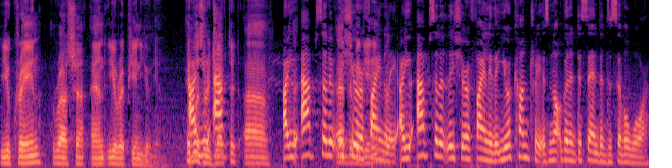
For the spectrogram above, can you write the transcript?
Ukraine, Russia and European Union. It are was rejected. Uh, are you absolutely sure, finally, are you absolutely sure, finally, that your country is not going to descend into civil war?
